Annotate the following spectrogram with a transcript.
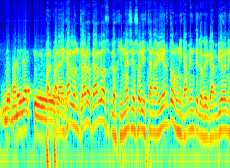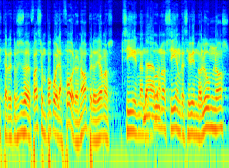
de manera que... Para, dejarlo en claro, Carlos, los gimnasios hoy están abiertos, únicamente lo que cambió en este retroceso de fase un poco el aforo, ¿no? Pero digamos, siguen dando turnos, siguen recibiendo alumnos.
